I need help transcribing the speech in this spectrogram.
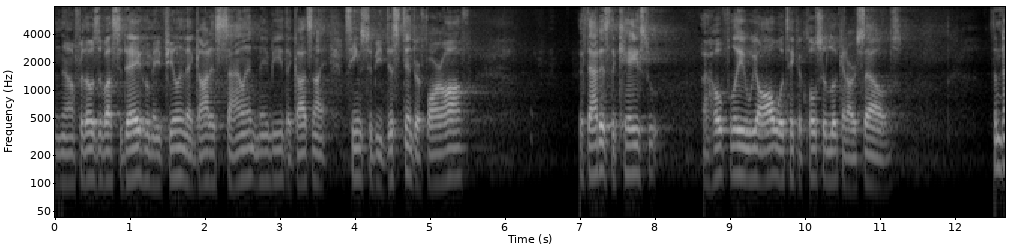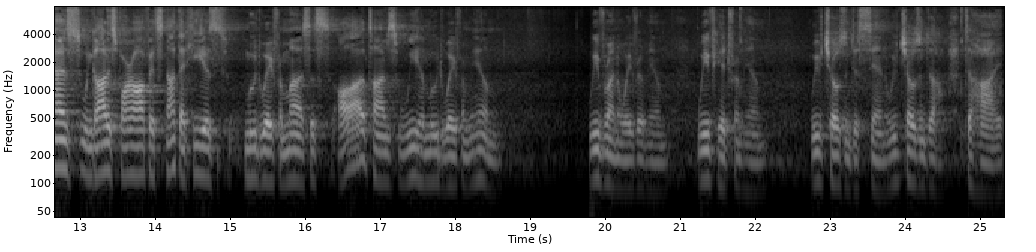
Now, for those of us today who may be feeling that God is silent, maybe that God's not seems to be distant or far off, if that is the case, Uh, hopefully we all will take a closer look at ourselves. Sometimes when God is far off, it's not that He has moved away from us. It's a lot of times we have moved away from Him. We've run away from Him. We've hid from Him. We've chosen to sin. We've chosen to, to hide.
